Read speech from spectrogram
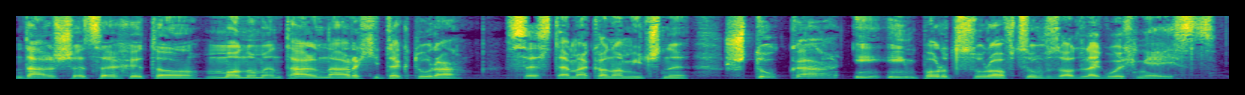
Dalsze cechy to monumentalna architektura, system ekonomiczny, sztuka i import surowców z odległych miejsc.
